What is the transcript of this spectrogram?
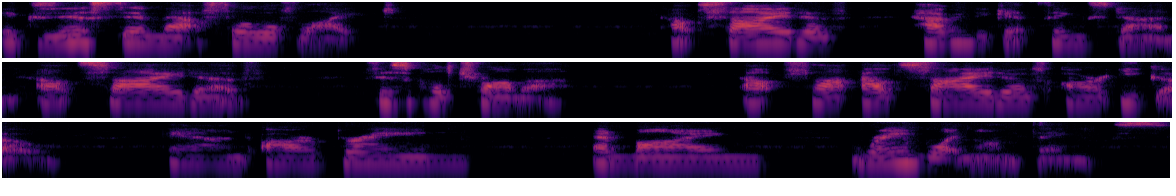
exists in that flow of light outside of having to get things done, outside of physical trauma, outside of our ego and our brain and mind rambling on things.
